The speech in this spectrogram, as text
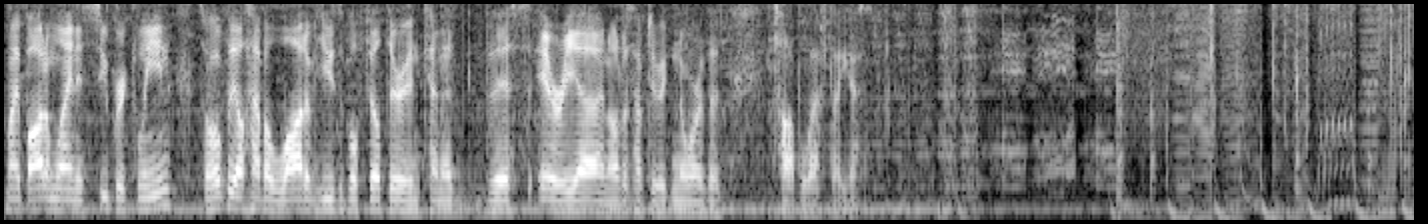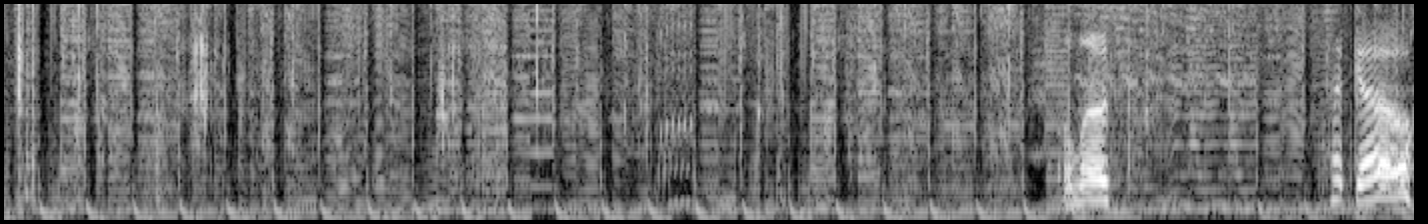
my bottom line is super clean. So hopefully I'll have a lot of usable filter in kind of this area and I'll just have to ignore the top left, I guess. Go.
